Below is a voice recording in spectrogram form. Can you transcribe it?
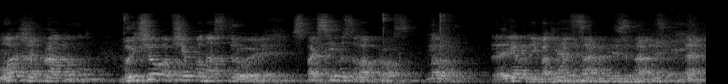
У вас же продукт. Вы что вообще понастроили? Спасибо за вопрос. Ну, явно не подходит самая ситуация. Да.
